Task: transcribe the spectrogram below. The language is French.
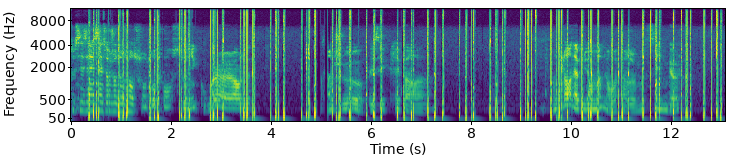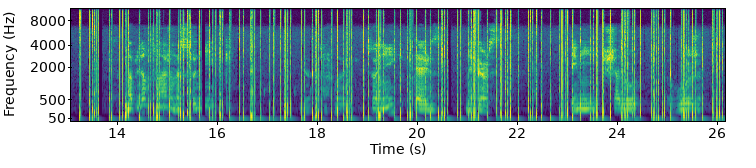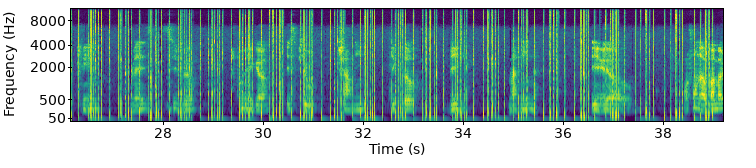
tous ces amis, aujourd'hui on se pour Sonic World. Un jeu euh, PC créé par... Euh, Donc là on a plusieurs modes, mais on va faire le mode pas mal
